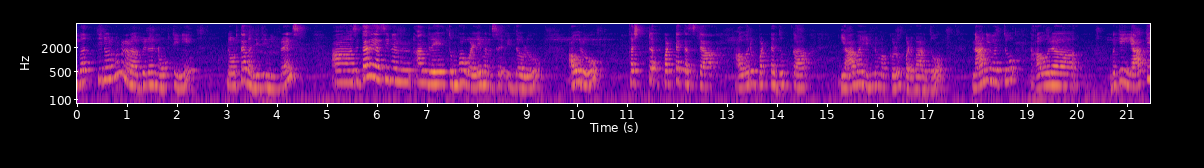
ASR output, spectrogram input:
ಇವತ್ತಿನವರೆಗೂ ನಾನು ಅವ್ರ ವಿಡಿಯೋ ನೋಡ್ತೀನಿ. ನೋಡ್ತಾ ಬಂದಿದ್ದೀನಿ ಫ್ರೆಂಡ್ಸ್ ಸಿತಾರ ಯಾಸೀನ್ ಅಂದರೆ ತುಂಬ ಒಳ್ಳೆ ಮನಸ್ಸು ಇದ್ದವಳು. ಅವರು ಕಷ್ಟ, ಪಟ್ಟ ಕಷ್ಟ, ಅವರು ಪಟ್ಟ ದುಃಖ ಯಾವ ಹೆಣ್ಣು ಮಕ್ಕಳು ಪಡಬಾರ್ದು. ನಾನಿವತ್ತು ಅವರ ಬಗ್ಗೆ ಯಾಕೆ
